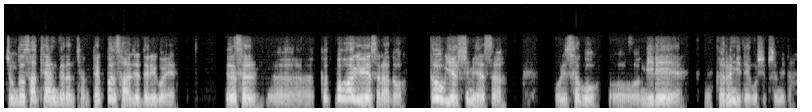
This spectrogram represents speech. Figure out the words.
중도 사퇴한 거는 참 100번 사죄드리고요. 이것을 어, 극복하기 위해서라도 더욱 열심히 해서 우리 서구 어, 미래의 걸음이 되고 싶습니다.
